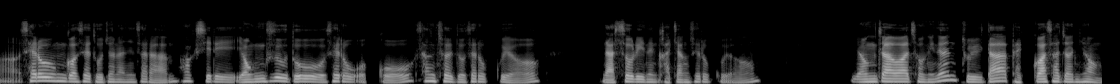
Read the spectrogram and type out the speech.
어, 새로운 것에 도전하는 사람, 확실히 영수도 새로웠고, 상철도 새롭고요. 낯소리는 가장 새롭고요. 영자와 정의는 둘 다 백과사전형.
